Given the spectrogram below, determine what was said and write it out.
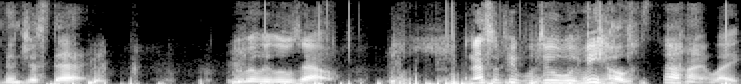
than just that, you really lose out. And that's what people do with me all the time. Like,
